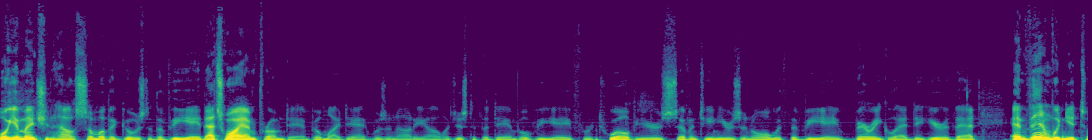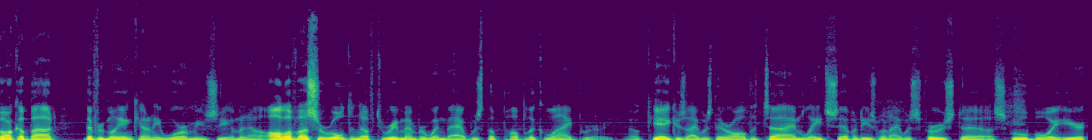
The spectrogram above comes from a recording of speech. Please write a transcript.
Well, you mentioned how some of it goes to the VA. That's why I'm from Danville. My dad was an audiologist at the Danville VA for 12 years, 17 years in all with the VA. Very glad to hear that. And then when you talk about the Vermilion County War Museum. And now all of us are old enough to remember when that was the public library, okay? Because I was there all the time, late 70s when I was first uh, a schoolboy here.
